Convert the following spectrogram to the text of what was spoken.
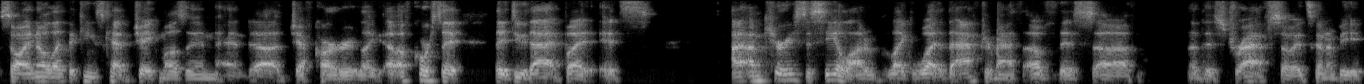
So I know like the Kings kept Jake Muzzin and uh, Jeff Carter. Like of course they they do that, but it's I, I'm curious to see a lot of like what the aftermath of this uh, of this draft. So it's going to be.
